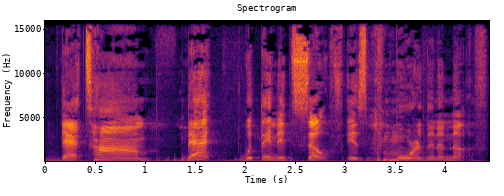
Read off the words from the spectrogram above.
that time that within itself is more than enough.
